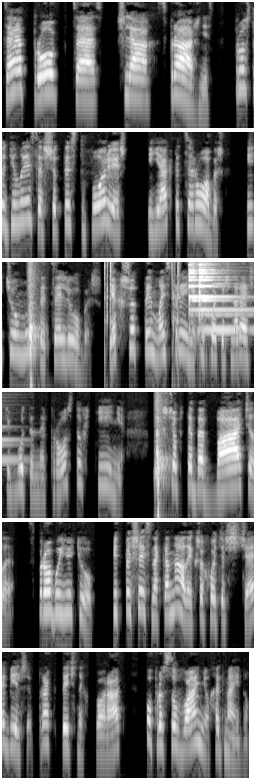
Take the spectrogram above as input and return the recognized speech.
це про процес, шлях, справжність. Просто ділися, що ти створюєш і як ти це робиш, і чому ти це любиш. Якщо ти майстриня і хочеш нарешті бути не просто в тіні, а щоб тебе бачили, спробуй YouTube. Підпишись на канал, якщо хочеш ще більше практичних порад по просуванню хедмейду.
